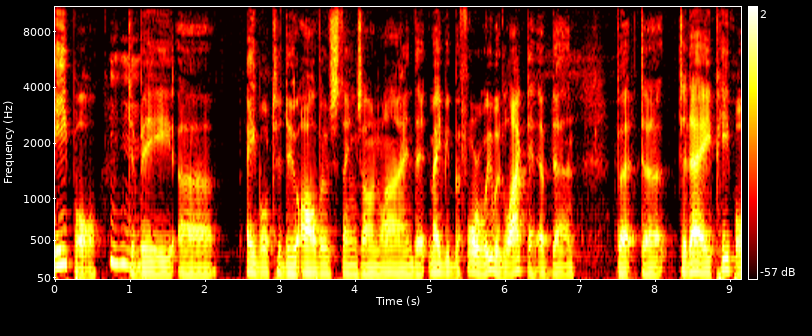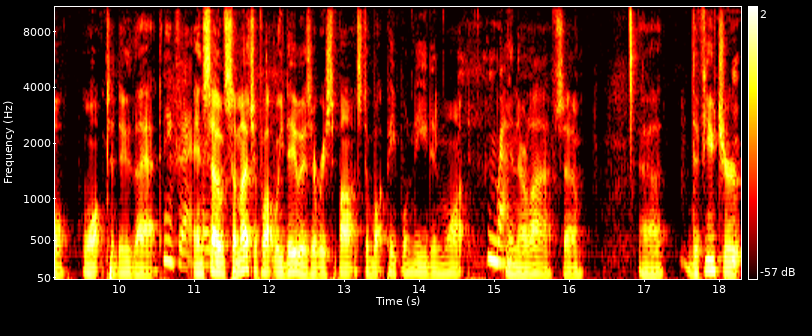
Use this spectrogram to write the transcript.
people to Mhm. be uh, able to do all those things online that maybe before we would like to have done, but uh, today people want to do that. Exactly. And so, so much of what we do is a response to what people need and want right. in their life. So, uh, the future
